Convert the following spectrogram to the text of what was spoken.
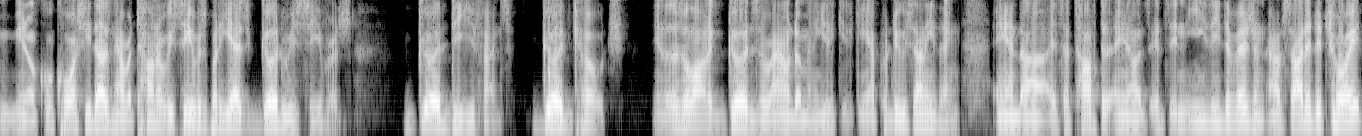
you know, of course, he doesn't have a ton of receivers, but he has good receivers, good defense, good coach. You know, there's a lot of goods around him, and he can't produce anything. And uh, it's a tough, you know, it's it's an easy division. Outside of Detroit,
